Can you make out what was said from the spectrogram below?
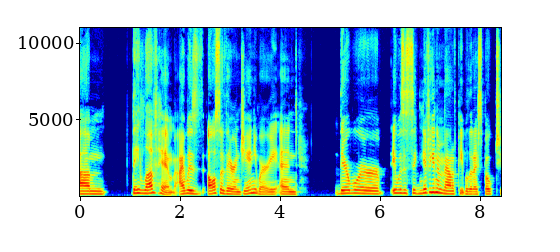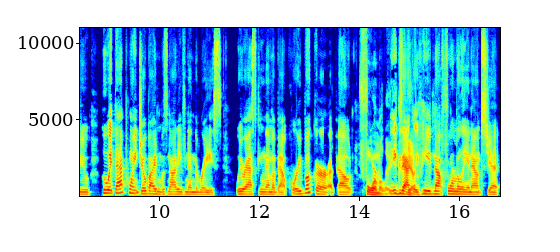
Um, they love him. I was also there in January, and there were, it was a significant amount of people that I spoke to who, at that point, Joe Biden was not even in the race. We were asking them about Cory Booker, mm-hmm. about formally. Exactly. Yeah. He had not formally announced yet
